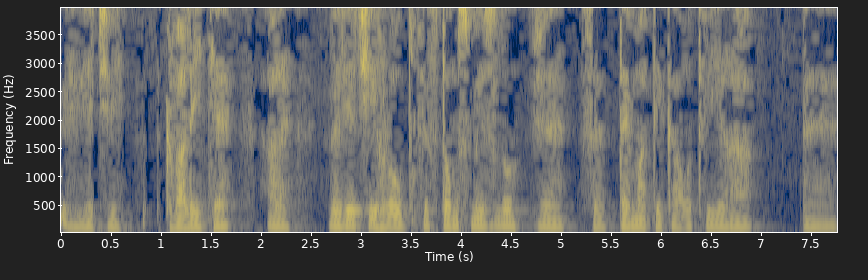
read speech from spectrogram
větší kvalitě, ale ve větší hloubce v tom smyslu, že se tematika otvírá eh,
